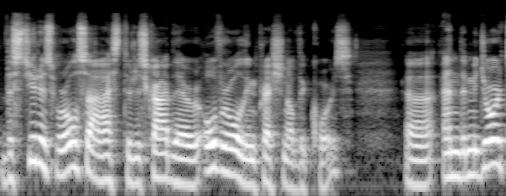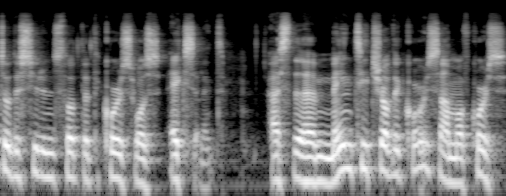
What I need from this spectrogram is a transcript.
The students were also asked to describe their overall impression of the course, uh, and the majority of the students thought that the course was excellent. As the main teacher of the course, I'm of course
